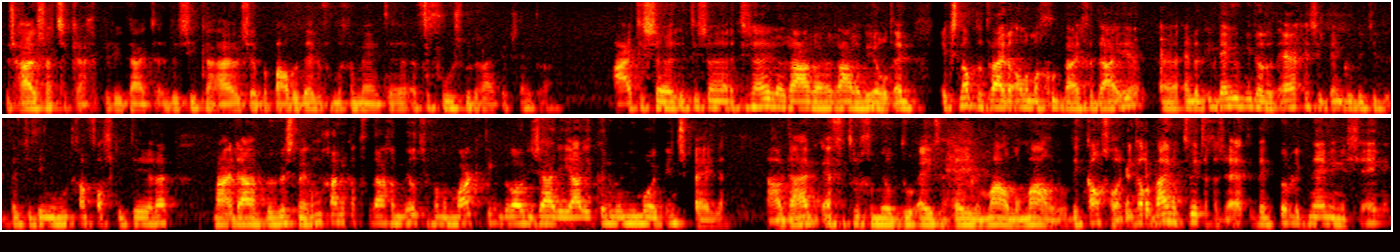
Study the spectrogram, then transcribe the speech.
Dus huisartsen krijgen prioriteit, de ziekenhuizen, bepaalde delen van de gemeente, vervoersbedrijven, et cetera. Maar het is, het, is, het is een hele rare, rare wereld. En ik snap dat wij er allemaal goed bij gedijen. en dat, ik denk ook niet dat het erg is. Ik denk ook dat je, dat je dingen moet gaan faciliteren. Maar daar bewust mee omgaan. Ik had vandaag een mailtje van een marketingbureau. Die zeiden, ja, dit kunnen we nu mooi op inspelen. Nou, daar heb ik even teruggemaild. Doe even helemaal normaal. Joh. Dit kan gewoon. Ik had het bijna op Twitter gezet. Ik denk public naming en shaming.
